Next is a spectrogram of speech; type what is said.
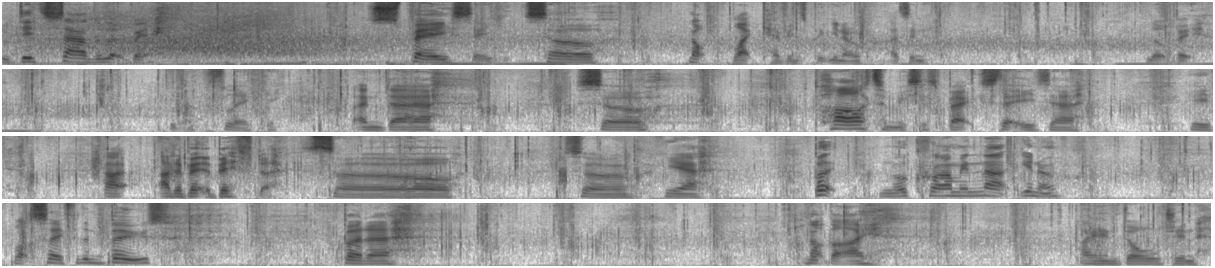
He did sound a little bit spacey, so not like Kevin's, but you know, as in a little bit you know, flaky. And uh, so part of me suspects that he's uh, he'd uh, had a bit of bifter. So so yeah, but no crime in that, you know. A lot safer than booze. But uh, not that I I indulge in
